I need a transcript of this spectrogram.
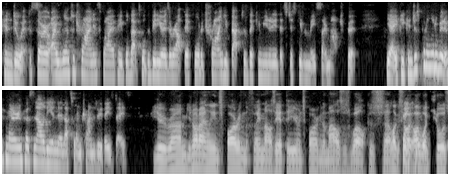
can do it. So I want to try and inspire people. That's what the videos are out there for to try and give back to the community that's just given me so much. But yeah, if you can just put a little bit of my own personality in there, that's what I'm trying to do these days. You're um you're not only inspiring the females out there, you're inspiring the males as well. Because uh, like I said, I, Thank I you. watch yours.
